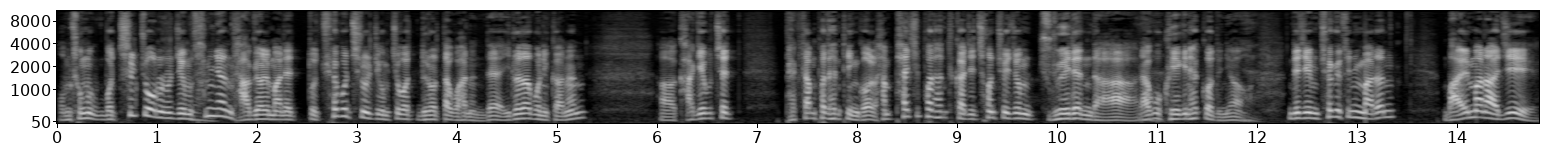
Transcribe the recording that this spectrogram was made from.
엄청 뭐 7조 원으로 지금 3년 4개월 만에 또 최고치를 지금 찍어 늘었다고 하는데 이러다 보니까는 아, 가계부채 103%인 걸 한 80%까지 천천히 좀 줄여야 된다라고 네. 그 얘기는 했거든요. 네. 근데 지금 최 교수님 말은 말만 하지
